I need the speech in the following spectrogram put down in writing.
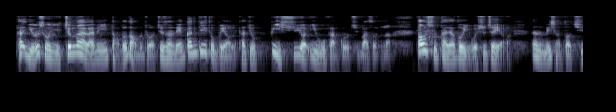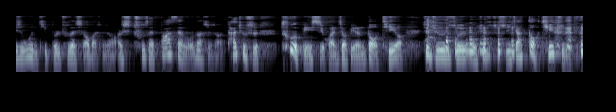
他，有的时候你真爱来了，你挡都挡不住，就算连干爹都不要了，他就必须要义无反顾的去巴塞罗那。当时大家都以为是这样，但是没想到其实问题不是出在小法身上，而是出在巴塞罗那身上，他就是特别喜欢叫别人倒贴啊，这就是所以我觉得这是一家倒贴俱乐部。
